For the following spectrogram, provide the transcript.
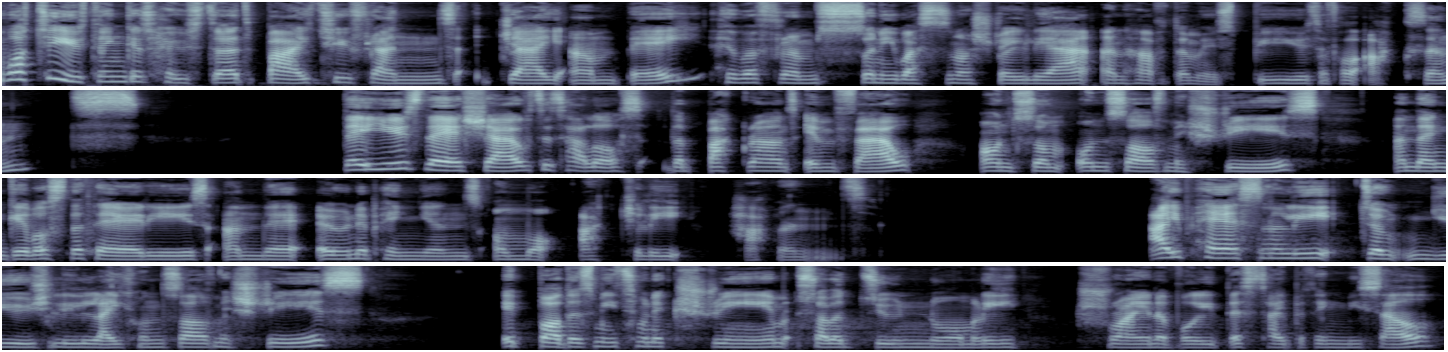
So, What Do You Think is hosted by two friends, Jay and Bea, who are from sunny Western Australia and have the most beautiful accents. They use their show to tell us the background info on some unsolved mysteries and then give us the theories and their own opinions on what actually happened. I personally don't usually like unsolved mysteries. It bothers me to an extreme, so I do normally try and avoid this type of thing myself.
